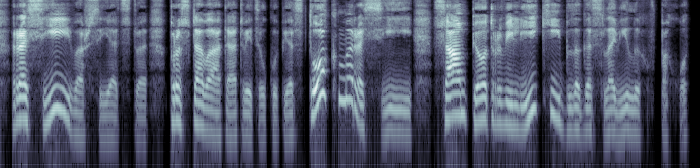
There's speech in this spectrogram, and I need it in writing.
— России, ваше сиятельство. — Простовато, — ответил купец. — Токма России. Сам Петр Великий благословил их в поход.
